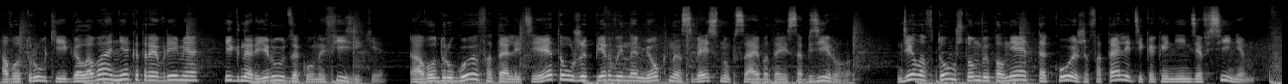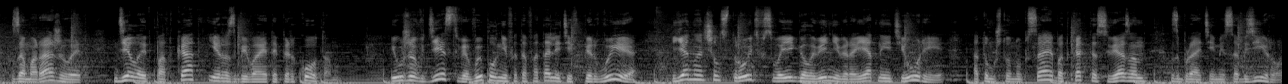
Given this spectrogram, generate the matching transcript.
а вот руки и голова некоторое время игнорируют законы физики. А вот другое фаталити это уже первый намек на связь Нупсайбота и Сабзиро. Дело в том, что он выполняет такое же фаталити, как и ниндзя в синем. Замораживает, делает подкат и разбивает апперкотом. И уже в детстве, выполнив это фаталити впервые, я начал строить в своей голове невероятные теории о том, что Нупсайбот как-то связан с братьями Сабзиро.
